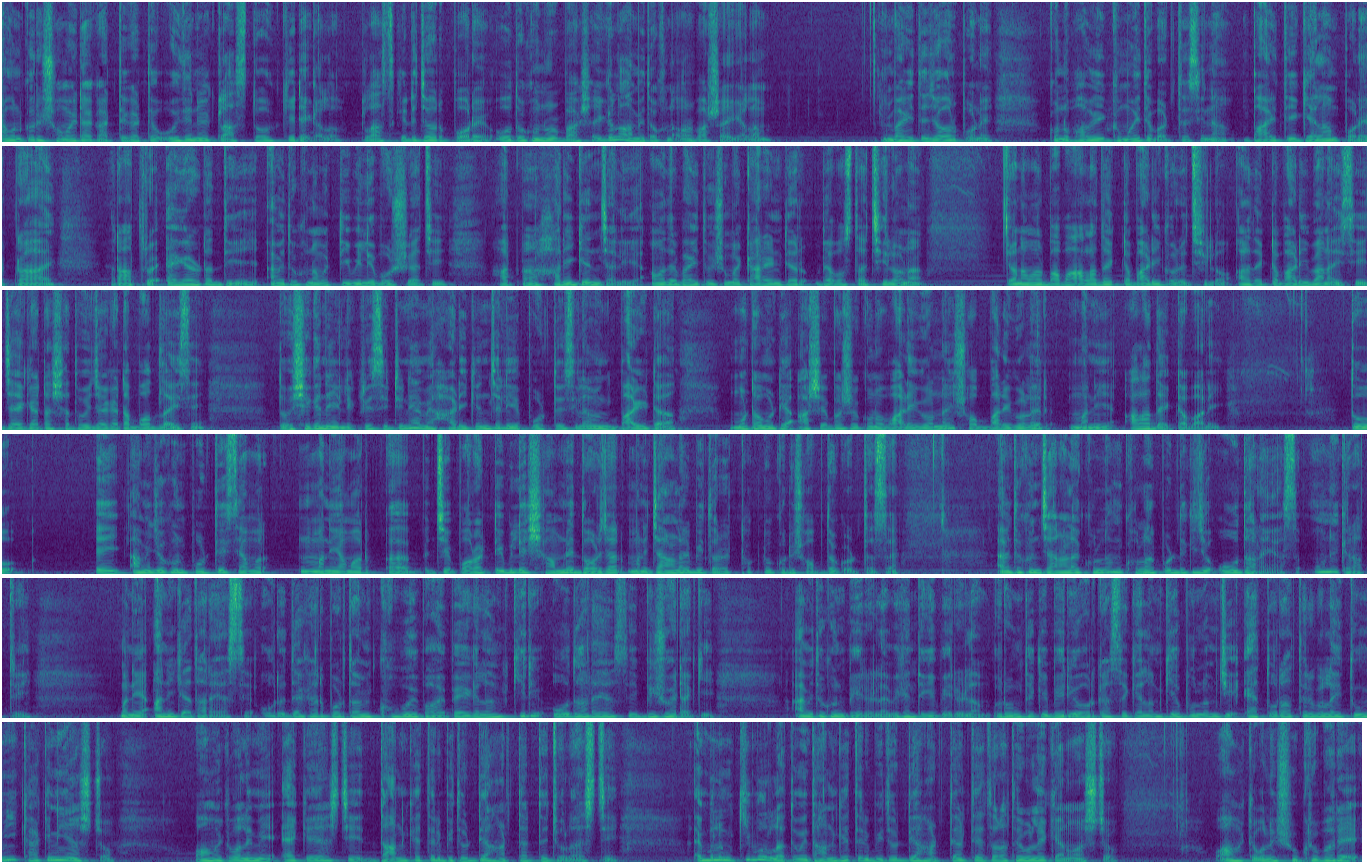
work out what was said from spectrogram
এমন করে সময়টা কাটতে কাটতে ওই দিনের ক্লাসটাও কেটে গেল। ক্লাস কেটে যাওয়ার পরে ও তখন ওর বাসায় গেল, আমি তখন আমার বাসায় গেলাম। বাড়িতে যাওয়ার পরে কোনোভাবেই ঘুমাইতে পারতেছি না। বাড়িতে গেলাম পরে প্রায় রাত্র এগারোটার দিকে আমি তখন আমার টেবিলে বসে আছি আপনার হারিকেন জ্বালিয়ে। আমাদের বাড়িতে ওই সময় কারেন্টের ব্যবস্থা ছিল না। কারণ আমার বাবা আলাদা একটা বাড়ি করেছিল, আলাদা একটা বাড়ি বানাইছে, এই জায়গাটার সাথে ওই জায়গাটা বদলাইছে। তো সেখানে ইলেকট্রিসিটি নিয়ে আমি হারিকেন জ্বালিয়ে পড়তেছিলাম এবং বাড়িটা মোটামুটি আশেপাশে কোনো বাড়িঘর নাই, সব বাড়িগুলোর মানে আলাদা একটা বাড়ি। তো এই আমি যখন পড়তেছি, আমার মানে আমার যে পড়ার টেবিলের সামনে দরজার মানে জানালার ভিতরে ঠকঠক করে শব্দ করতেছে। আমি তখন জানালা খুললাম, খোলার পর দেখি যে ও দাঁড়ায় আছে, অনেক রাত্রি। মানে আনিকা দাঁড়ায় আছে, ওরে দেখার পর তো আমি খুবই ভয় পেয়ে গেলাম, কিরে, ও দাঁড়ায় আছে, বিষয়টা কি? আমি তখন বেরোলাম এখান থেকে বেরোলাম রুম থেকে বেরিয়ে ওর কাছে গেলাম, গিয়ে বললাম যে, এত রাতের বেলায় তুমি কাকে নিয়ে আসছো? ও আমাকে বলে, আমি একে আসছি, ধান ক্ষেতের ভিতর দিয়ে হাঁটতে হাঁটতে চলে আসছি। আমি বললাম, কী বললা তুমি, ধান ক্ষেতের ভিতর দিয়ে হাঁটতে হাঁটতে এত রাতের বেলায় কেন আসছো? ও আমাকে বলে, শুক্রবারে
